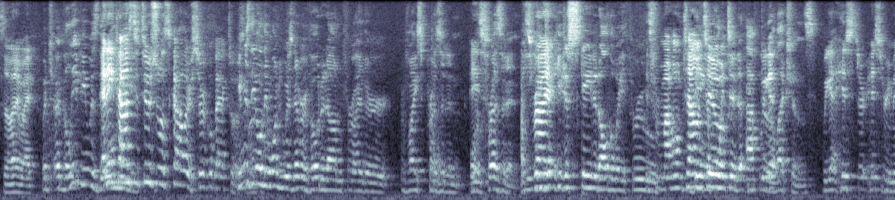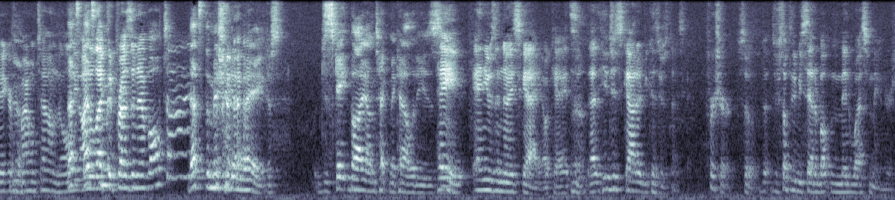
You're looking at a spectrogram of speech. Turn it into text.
So anyway, Which I believe he was the any only, constitutional scholar circle back to us. He was the only one who was never voted on for either vice president or He's- president. that's he, right. He, just skated all the way through. He's from my hometown being too. appointed after We got- elections. We got history history maker from Yeah. my hometown, the only That's- that's the unelected mi- president of all time. That's the Michigan way. Just skate by on technicalities. Hey, and he was a nice guy. Okay, it's Yeah. that, he just got it because he was a nice guy. for sure. So th- there's something to be said about Midwest manners.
